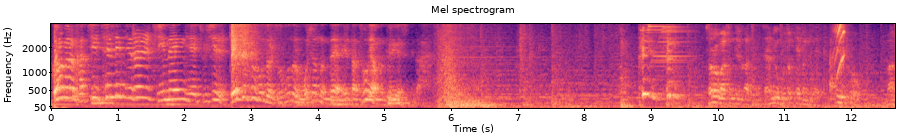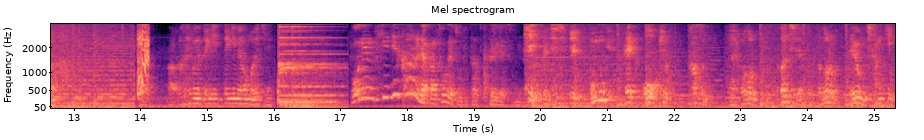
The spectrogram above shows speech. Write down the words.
그러면 같이 챌린지를 진행해 주실 게스트 분들 두 분을 모셨는데 일단 소개 한번 드리겠습니다. 저로 말씀드릴 것 같으면 대한민국 무적 해병대 1% 나는 아, 그 해병대 땡기, 땡기면 뭐였지 본인 피지컬을 약간 소개 좀 부탁드리겠습니다. 키 171, 몸무게 105kg, 가슴 벼도로, 펀치 랩도 벼도로, 매운 참기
